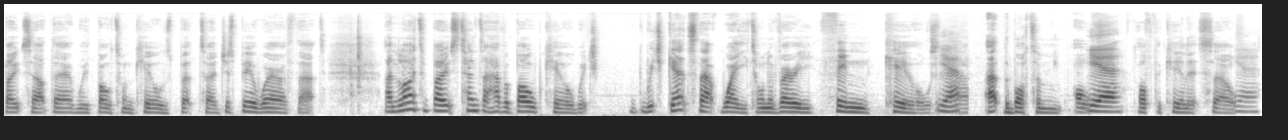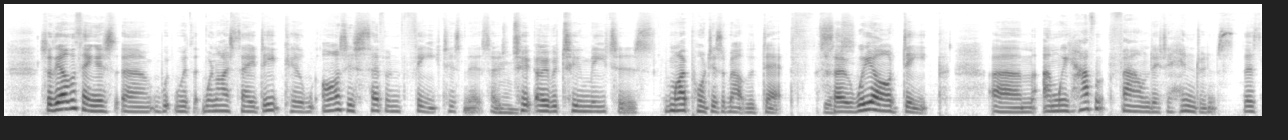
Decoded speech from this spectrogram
boats out there with bolt-on keels, but uh, just be aware of that. And lighter boats tend to have a bulb keel, which which gets that weight on a very thin keel Yeah. uh, at the bottom of, Yeah. of the keel itself. Yeah. So the other thing is, um, with, with when I say deep keel, ours is seven feet, isn't it? So it's two, over two meters. My point is about the depth. So we are deep, um, and we haven't found it a hindrance. There's,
